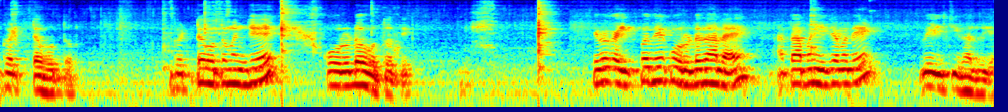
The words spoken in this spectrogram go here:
घट्ट होतं. घट्ट होतं म्हणजे कोरडं होतं ते. हे बघा इतपत हे कोरडं झालं आहे आता आपण ह्याच्यामध्ये वेलची घालूया.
